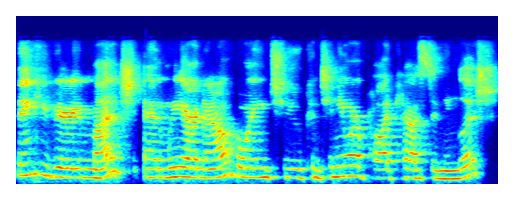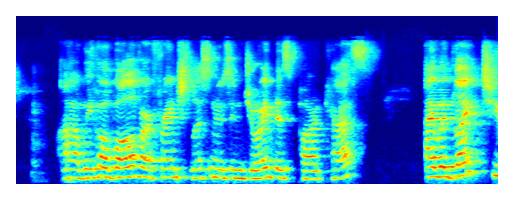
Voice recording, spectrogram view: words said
Thank you very much. And we are now going to continue our podcast in English. Uh, we hope all of our French listeners enjoyed this podcast. I would like to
